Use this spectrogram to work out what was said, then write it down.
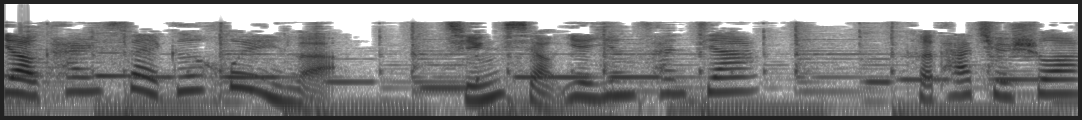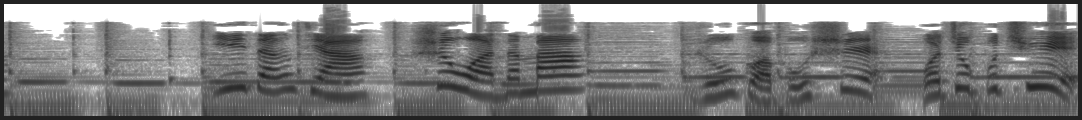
要开赛歌会了，请小夜莺参加，可他却说：“一等奖是我的吗？如果不是，我就不去。”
